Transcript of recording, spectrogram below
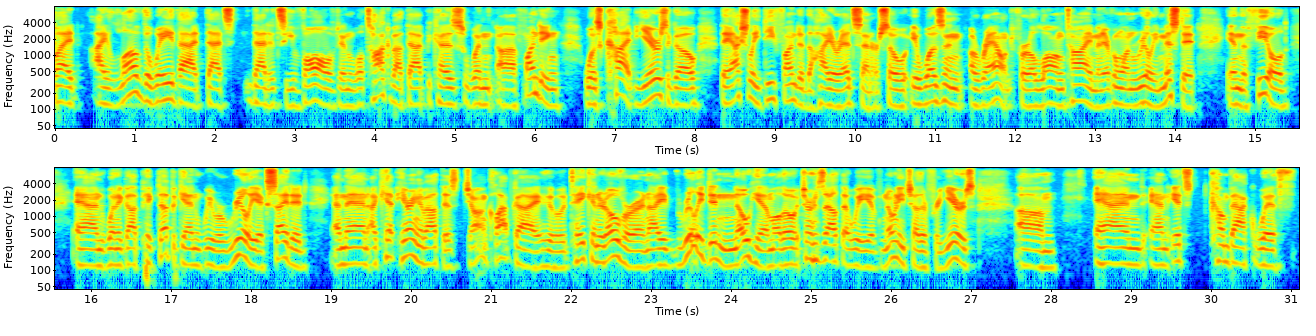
but I love the way that that's that it's evolved, and we'll talk about that because when uh, funding was cut years ago, they actually defunded the higher ed center, so it wasn't around for a long time, and everyone really missed it in the field. And when it got picked up again, we were really excited. And then I kept hearing about this John Clapp guy who had taken it over, and I really didn't know him, although it turns out that we have known each other for years. Um, and and it's come back with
